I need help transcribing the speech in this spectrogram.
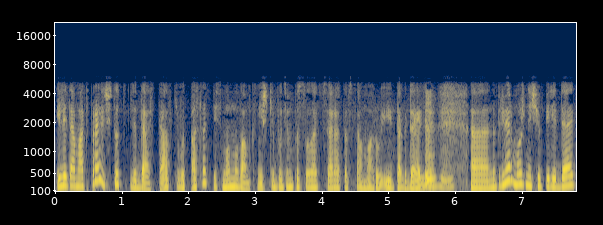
или там отправить что-то для доставки. Вот послать письмо мы вам книжки будем посылать в Саратов, Самару и так далее. А, Например, можно еще передать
